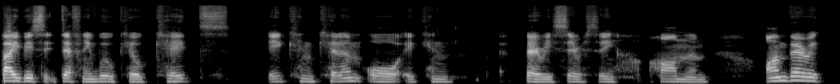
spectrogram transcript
babies, it definitely will kill. Kids, it can kill them or it can very seriously harm them. I'm very,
